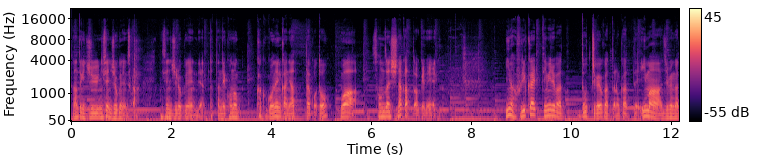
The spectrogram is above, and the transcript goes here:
その時2016年ですか。2016年でだったんでこの各5年間にあったことは存在しなかったわけで今振り返ってみればどっちが良かったのかって今自分が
